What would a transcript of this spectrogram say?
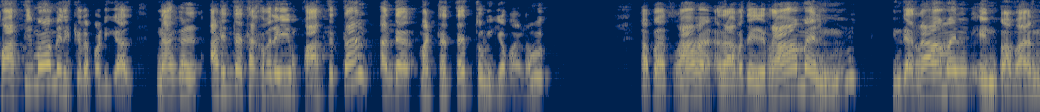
பாத்திமாம் இருக்கிறபடியால் நாங்கள் அடுத்த தகவலையும் பார்த்துத்தான் அந்த மட்டத்தை துணிய வேணும். அப்ப ரா- அதாவது ராமன் இந்த ராமன் என்பவன்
